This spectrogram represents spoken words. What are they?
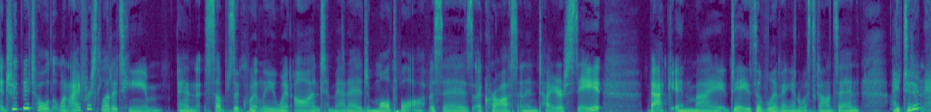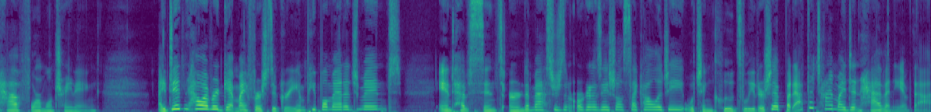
And truth be told, when I first led a team and subsequently went on to manage multiple offices across an entire state, back in my days of living in Wisconsin, I didn't have formal training. I did, however, get my first degree in people management and have since earned a master's in organizational psychology, which includes leadership. But at the time, I didn't have any of that.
